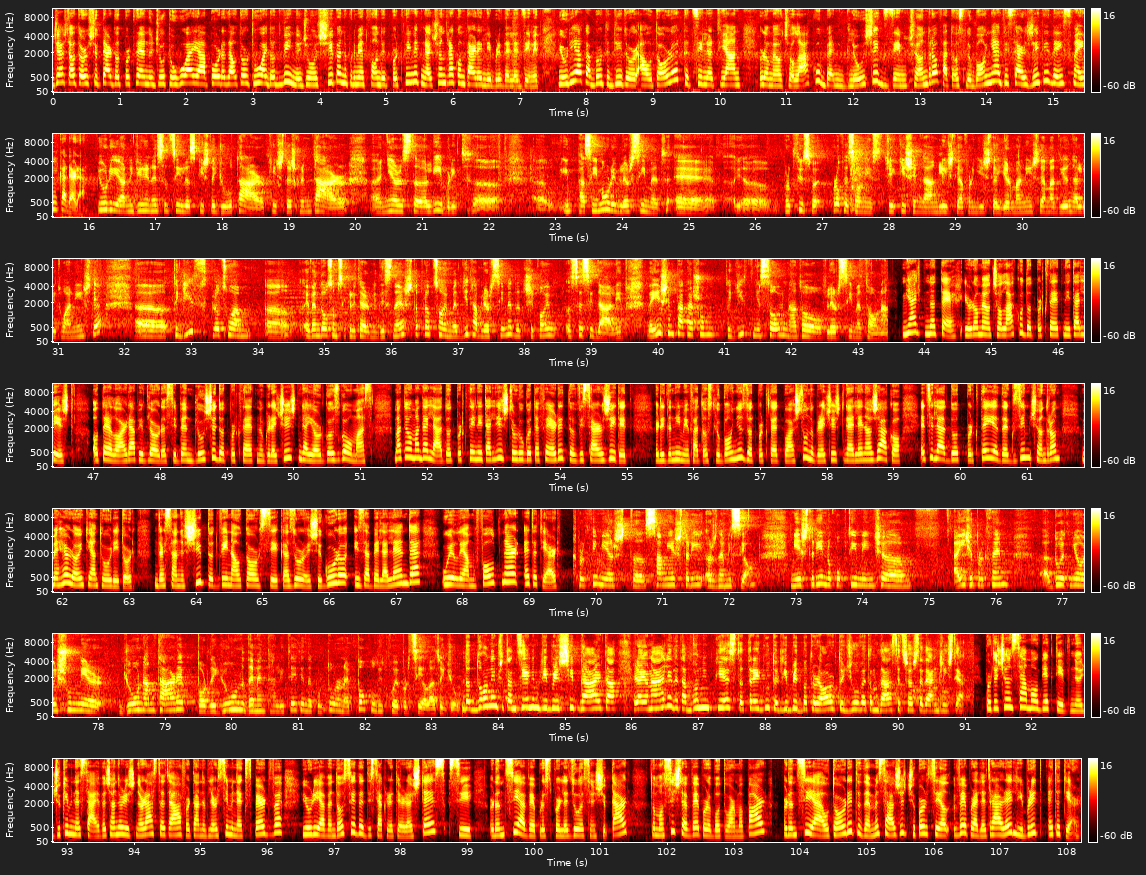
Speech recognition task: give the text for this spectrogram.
Gjashtë autorë shqiptarë do të përkthehen në gjuhë të huaja, por edhe autorë të huaj do të vijnë në gjuhën shqipe nëpërmjet Fondit të Përkthimit nga Qendra Kombëtare e Librit dhe Leximit. Juria ka bërë të ditur autorët, të cilët janë Romeo Çollaku, Ben Blushi, Gëzim Qëndro, Fatos Lubonja, Visar Zhiti dhe Ismail Kadare. Juria, në gjirin e së cilës kishte gjuhëtarë, kishte shkrimtarë, njerëz të librit, pasi i mori vlerësimet e. përkthyesve profesionistë që i kishin nga anglishtja, frëngjishtja, gjermanishtja, madje nga lituanishtja, të gjithë plotësuam e vendosëm si kriter midis nesh të plotësojmë me të gjitha vlerësimet dhe të shikojmë se si dalin. Dhe ishim pak a shumë të gjithë njësoj me ato vlerësimet tona. Mjaltë në teh, i Romeo Çollakut do të përkthehet në italisht, Otello, arapi i Vlorës, i Ben Blushit do të përkthehet në greqisht nga Jorgos Goumas, Mateo Mandala do të përkthejë në italisht Rrugët e Ferrit të Visar Zhitit, Ridënimi i Fatos Lubonjës do të përkthehet po ashtu në greqisht nga Elena Zhako, e cila do të përkthejë edhe Gëzim Qëndron me Heronjtë janë të uritur, ndërsa në shqip do të vijnë autorë si Kazuo Ishiguro, Izabel Allende, Uilliam Follkner e të tjerë. Përkthimi është sa mjeshtëri është dhe mision. Mjeshtëri në kuptimin që ai që përkthen duhet të njohë shumë mirë gjuhën amtare, por dhe gjuhën dhe mentalitetin dhe kulturën e popullit ku e përcjell atë gjuhë. Do të donim që ta nxirrnim librin shqip nga harta rajonale dhe ta bënim pjesë të tregut të librit botëror të gjuhëve të mëdha siç është edhe anglishtja. Për të qenë sa më objektive në gjykimin e saj, veçanërisht në rastet e afërta në vlerësimin e ekspertëve, juria vendosi edhe disa kritere shtesë, si, rëndësia e veprës për lexuesin shqiptar, të mos ishte vepër e botuar më parë, rëndësia e autorit dhe mesazhi që përcjell vepra letrare e librit e të tjerë.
